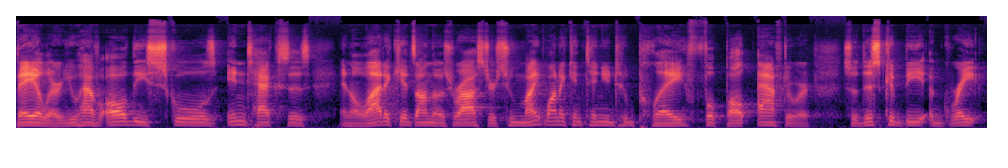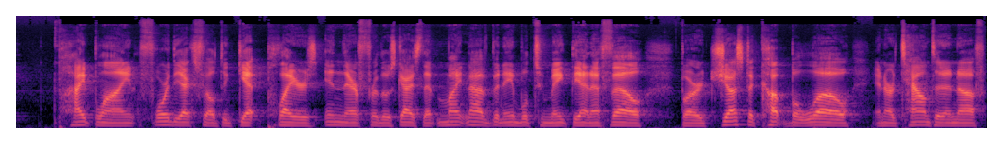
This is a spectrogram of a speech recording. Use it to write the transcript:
Baylor. You have all these schools in Texas and a lot of kids on those rosters who might want to continue to play football afterward. So this could be a great pipeline for the XFL to get players in there for those guys that might not have been able to make the NFL but are just a cut below and are talented enough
